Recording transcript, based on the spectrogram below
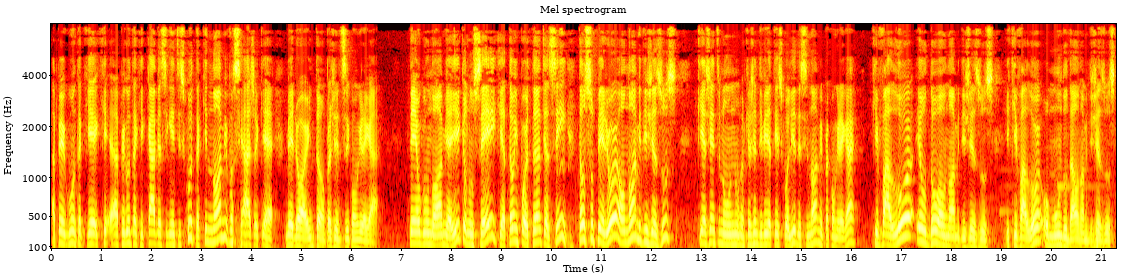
a pergunta que, que, a pergunta que cabe é a seguinte: escuta, que nome você acha que é melhor então para a gente se congregar? Tem algum nome aí que eu não sei, que é tão importante assim, tão superior ao nome de Jesus, que a gente, não, que a gente deveria ter escolhido esse nome para congregar? Que valor eu dou ao nome de Jesus e que valor o mundo dá ao nome de Jesus.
